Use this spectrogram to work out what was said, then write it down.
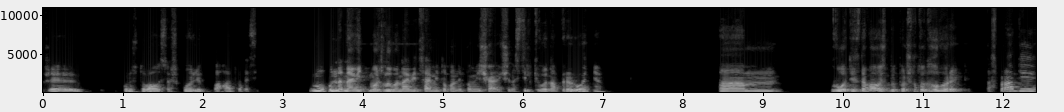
вже користувалися в школі багато разів. Навіть, можливо, навіть самі того не помічаючи, настільки вона природня. Ем, от, і здавалось би, про що тут говорити? Насправді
